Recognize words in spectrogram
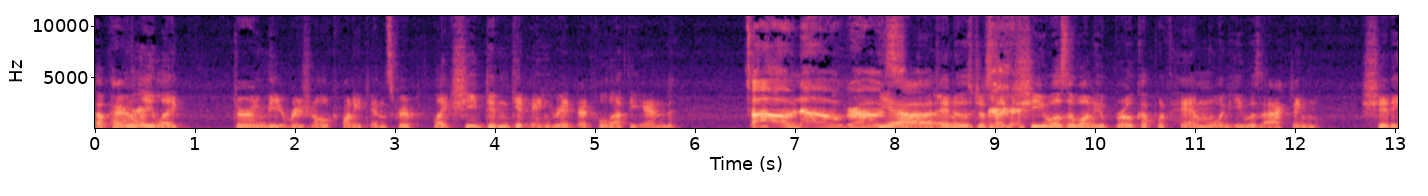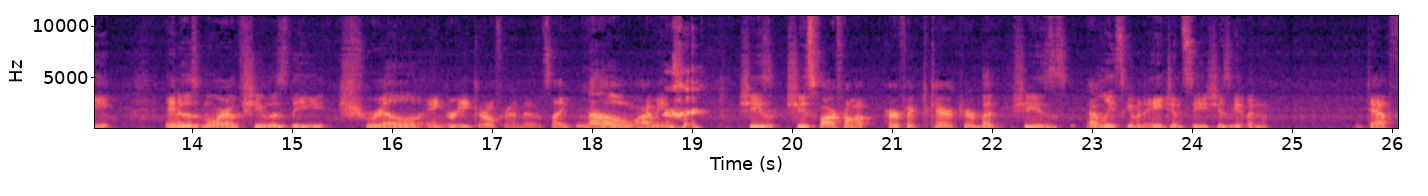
apparently like during the original 2010 script like she didn't get angry at deadpool at the end. Oh no, gross. yeah and it was just like she was the one who broke up with him when he was acting shitty. And it was more of she was the shrill angry girlfriend. And it's like no i mean she's she's far from a perfect character but she's at least given agency she's given depth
